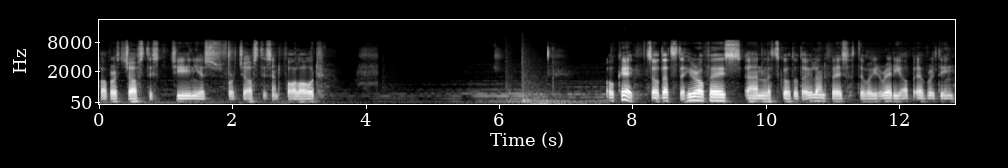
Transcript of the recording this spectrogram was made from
Covers justice, genius for justice and followed. Okay, so that's the hero phase, and let's go to the villain phase after we ready up everything.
